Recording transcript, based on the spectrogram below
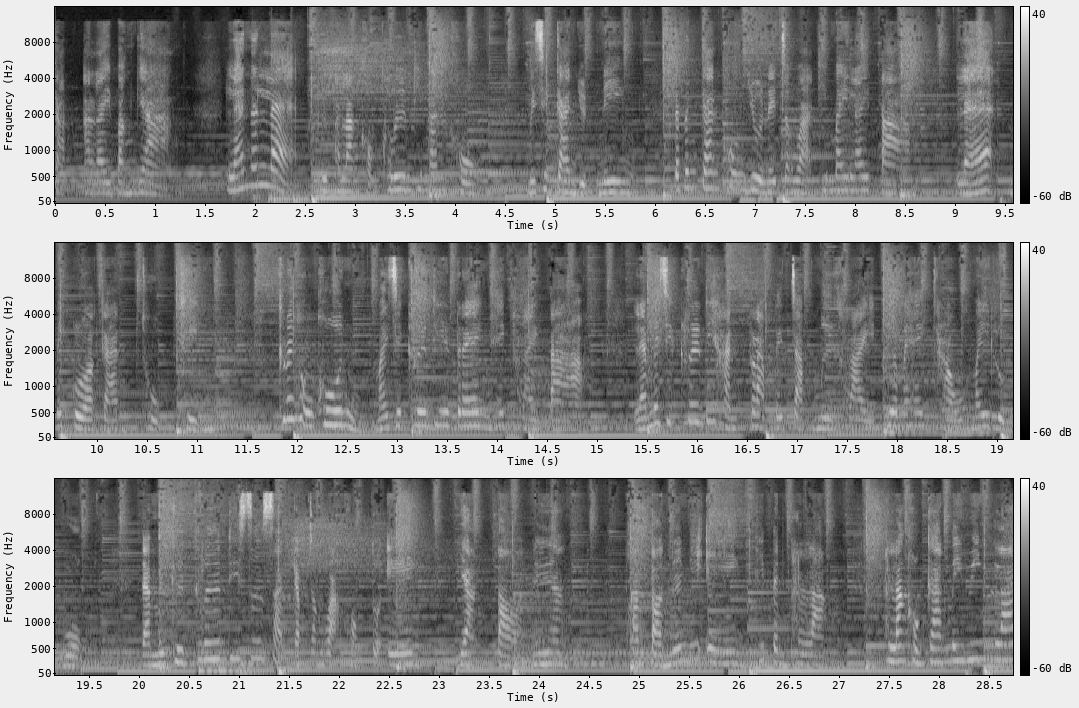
กับอะไรบางอย่าง และนั่นแหละคือพลังของคลื่นที่มั่นคง ไม่ใช่การหยุดนิ่ง แต่เป็นการคงอยู่ในจังหวะที่ไม่ไล่ตาม และไม่กลัวการถูกทิ้ง คลื่นของคุณไม่ใช่คลื่นที่เร่งให้ใครตาม และไม่ใช่คลื่นที่หันกลับไปจับมือใครเพื่อไม่ให้เขาไม่หลุดวง แต่มันคือคลื่นที่ซื่อสัตย์กับจังหวะของตัวเอง อย่างต่อเนื่อง ความต่อเนื่องนี้เองที่เป็นพลัง พลังของการไม่วิ่งไล่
